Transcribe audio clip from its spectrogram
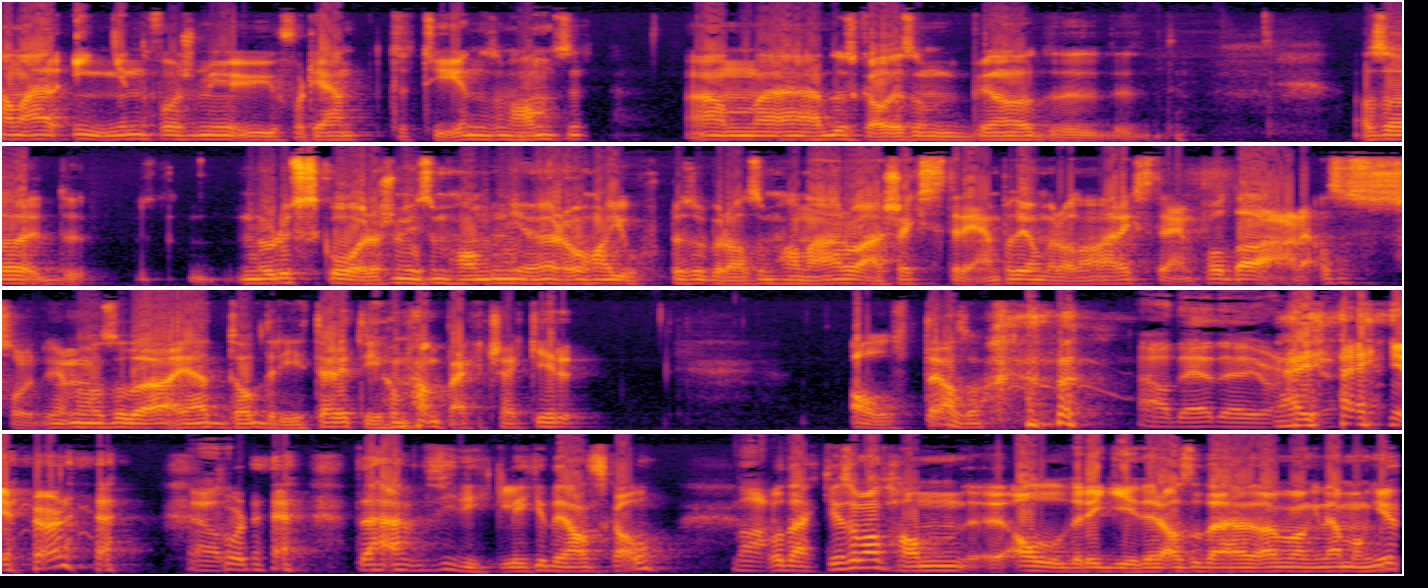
Han er ingen får så mye ufortjent tyn som han, syns jeg. Han, eh, du skal liksom begynne å Altså Når du scorer så mye som han gjør, og har gjort det så bra som han er, og er så ekstrem på de områdene han er ekstrem på, da er det altså Sorry, men altså, da, jeg, da driter jeg litt i om han backchecker alltid, altså. Ja, det, det gjør han Jeg, ikke. jeg gjør det. Ja. For det, det er virkelig ikke det han skal. Nei. Og det er ikke som at han aldri gidder. Altså, det, er, det, er mange, det er mange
